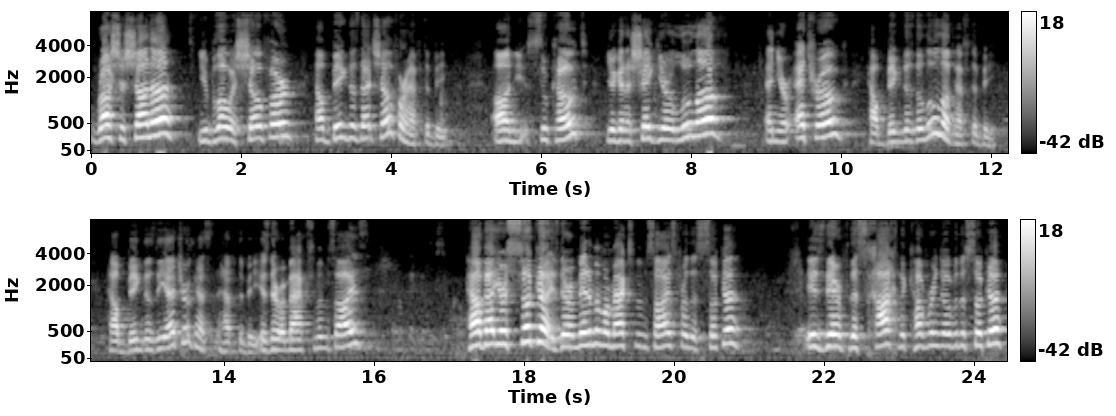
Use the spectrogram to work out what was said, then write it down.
Rosh Hashanah, you blow a shofar. How big does that shofar have to be? On Sukkot, you're going to shake your lulav and your etrog. How big does the lulav have to be? How big does the etrog have to be? Is there a maximum size? How about your sukkah? Is there a minimum or maximum size for the sukkah? Is there the schach, the covering over the sukkah?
